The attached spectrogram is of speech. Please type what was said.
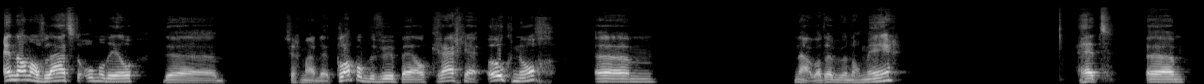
En dan als laatste onderdeel, de, zeg maar de klap op de vuurpijl, krijg jij ook nog. Um, nou, wat hebben we nog meer? Het um,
